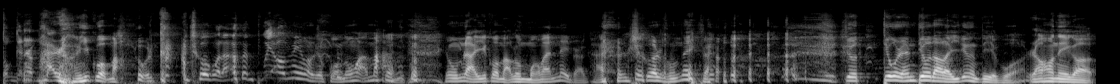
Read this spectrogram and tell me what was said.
都跟着拍，然后一过马路，咔车过来，不要命了，就广东话骂你。因为我们俩一过马路猛往那边开，车是从那边，就丢人丢到了一定地步。然后那个，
